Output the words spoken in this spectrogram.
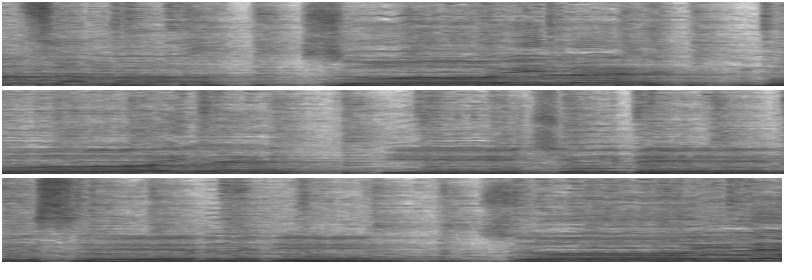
yatsana Söyle böyle hiç mi beni sevmedin? Söyle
